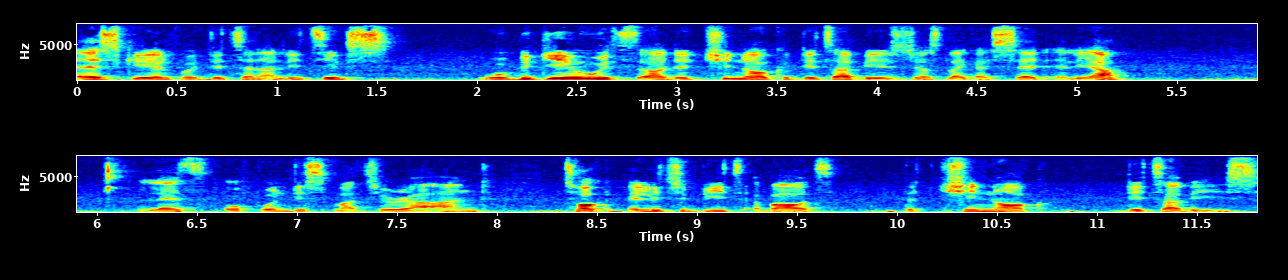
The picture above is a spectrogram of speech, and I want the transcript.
sql for data analytics We'll begin with uh, the Chinook database, just like I said earlier. Let's open this material and talk a little bit about the Chinook database.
